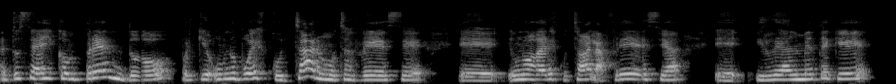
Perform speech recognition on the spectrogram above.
Entonces ahí comprendo, porque uno puede escuchar muchas veces, eh, uno haber escuchado la fresia, eh, y realmente que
